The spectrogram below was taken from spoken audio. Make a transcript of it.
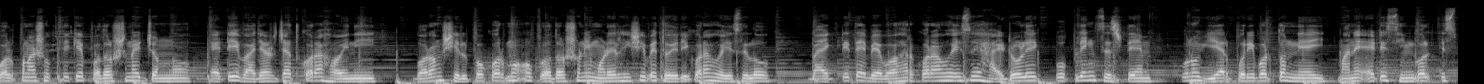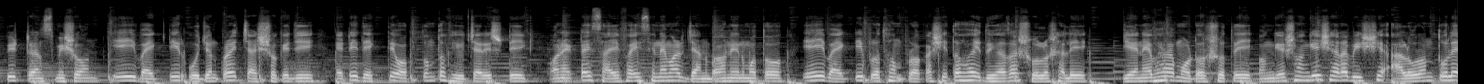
কল্পনা শক্তিকে প্রদর্শনের জন্য। এটি বাজারজাত করা হয়নি, বরং শিল্পকর্ম ও প্রদর্শনী মডেল হিসেবে তৈরি করা হয়েছিল। বাইকটিতে ব্যবহার করা হয়েছে হাইড্রোলিক কুপলিং সিস্টেম কোনো গিয়ার পরিবর্তন নেই। মানে এটি সিঙ্গল স্পিড ট্রান্সমিশন এই বাইকটির ওজন প্রায় চারশো কেজি। এটি দেখতে অত্যন্ত ফিউচারিস্টিক অনেকটাই সাইফাই সিনেমার যানবাহনের মতো। এই বাইকটি প্রথম প্রকাশিত হয় দুই হাজার ষোলো সালে। জেনেভা মোটর শোতে সঙ্গে সঙ্গে সারা বিশ্বে আলোড়ন তোলে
